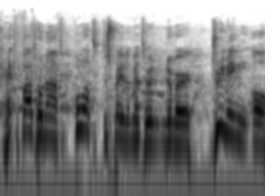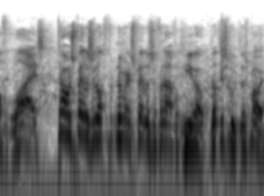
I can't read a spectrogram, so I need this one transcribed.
het patronaat plat te spelen met hun nummer Dreaming of Lies. Trouwens spelen ze dat nummer spelen ze vanavond hier ook. Dat is goed, dat is mooi.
